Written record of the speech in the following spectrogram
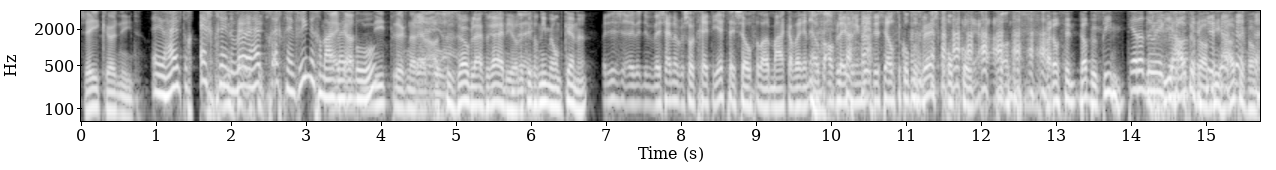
Zeker niet. Nee, hij heeft toch echt geen, Nee. hij heeft toch echt geen vrienden gemaakt hij bij Red Bull? niet terug naar Red Bull. Als ze zo blijft rijden, joh, dat kun je toch niet meer ontkennen? Maar dit is, eh, wij zijn ook een soort GTS-show van aan het maken... waarin elke aflevering weer dezelfde controverse opkomt. Want Maar dat, vindt, dat doet Pien. Ja, dat doe ik Die wel. houdt ervan, die houdt ervan.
